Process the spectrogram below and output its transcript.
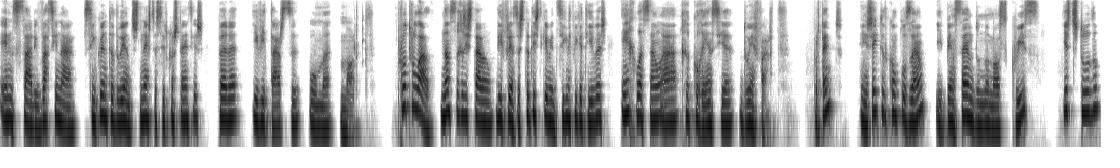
é necessário vacinar 50 doentes nestas circunstâncias para evitar-se uma morte. Por outro lado, não se registaram diferenças estatisticamente significativas em relação à recorrência do infarto. Portanto, em jeito de conclusão e pensando no nosso quiz, este estudo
